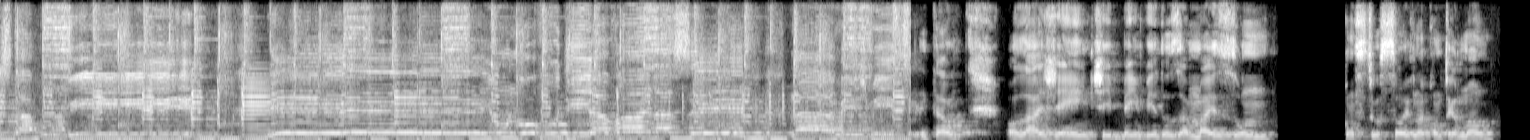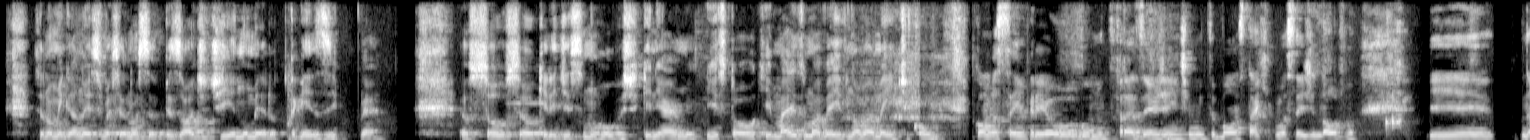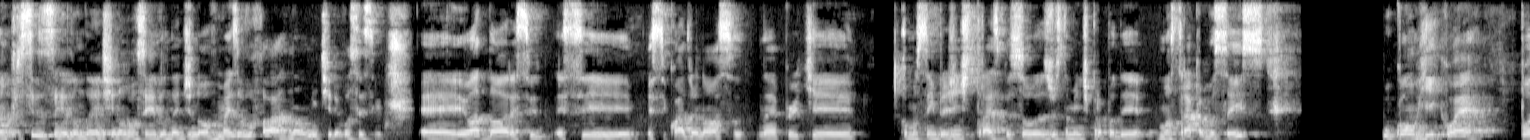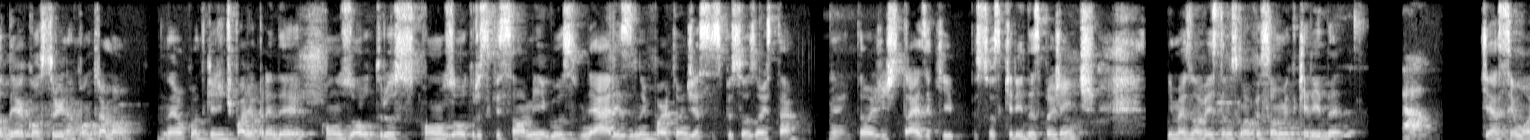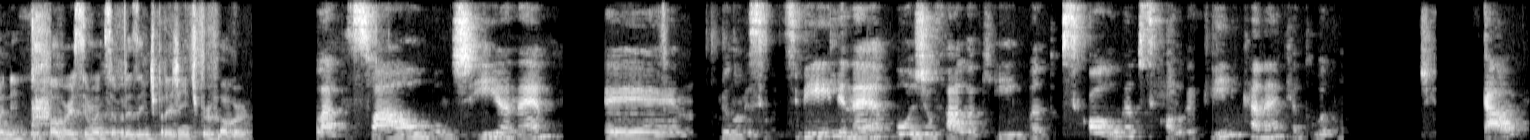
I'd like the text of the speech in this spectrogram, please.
está por vir. E um novo dia vai nascer na mesmice. Então, olá, gente, bem-vindos a mais um Construções na Contramão. Se não me engano, esse vai ser o nosso episódio de número 13, né? Eu sou o seu queridíssimo host, Guilherme, e estou aqui mais uma vez, novamente, com. Como sempre, eu, Hugo, muito prazer, gente, muito bom estar aqui com vocês de novo. E não preciso ser redundante, não vou ser redundante de novo, mas eu vou falar, não, mentira, eu vou ser sim. É, eu adoro esse, esse, esse quadro nosso, né, porque, como sempre, a gente traz pessoas justamente para poder mostrar para vocês o quão rico é poder construir na contramão né? O quanto que a gente pode aprender com os outros, com os outros que são amigos, milhares, não importa onde essas pessoas vão estar. Né? Então a gente traz aqui pessoas queridas pra gente. E mais uma vez estamos com uma pessoa muito querida. Tá. Que é a Simone. Por favor, Simone, se apresente pra gente, por favor. Olá, pessoal. Bom dia, né? É, meu nome é Simone Sibili, né? Hoje eu falo aqui enquanto psicóloga, psicóloga clínica, né? Que atua com social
